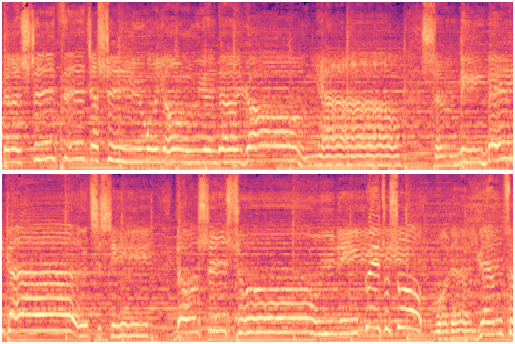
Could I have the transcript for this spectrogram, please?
的十字架是我永远的荣耀，生命每个气息都是属于你。对主说，我的源头，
